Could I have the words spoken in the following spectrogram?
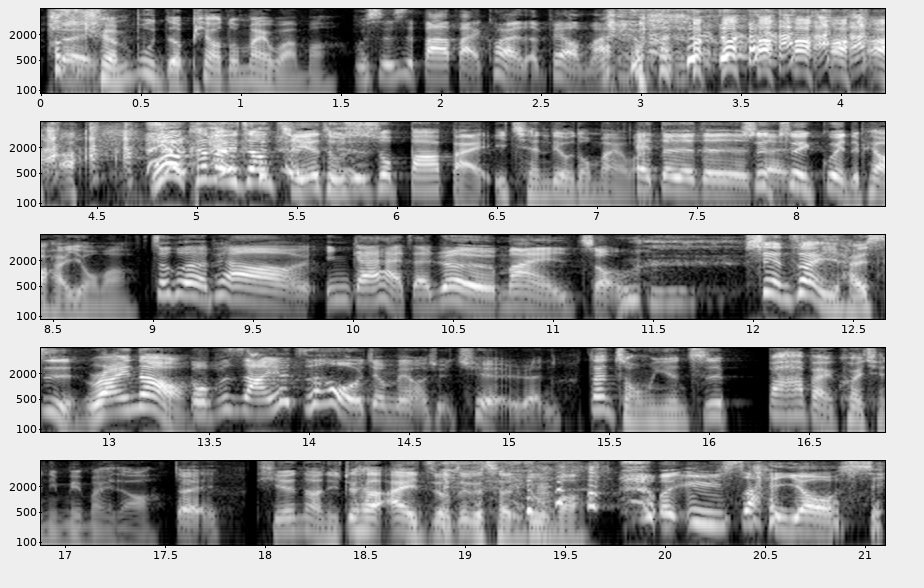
他是全部的票都卖完吗？不是，是八百块的票卖完。我有看到一张截图，是说八百、一千六都卖完。哎，对对对对，所以最贵的票还有吗？最贵的票应该还在热卖中，现在也还是 right now。我不知道，因为之后我就没有去确认。但总而言之，八百块钱你没买到。对，天哪，你对他的爱只有这个程度吗？我预算有限。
